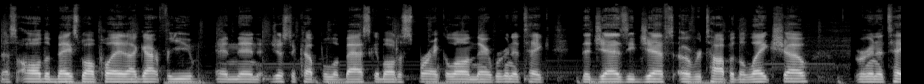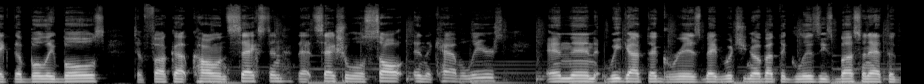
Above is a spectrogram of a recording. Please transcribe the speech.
That's all the baseball play that I got for you. And then just a couple of basketball to sprinkle on there. We're going to take the Jazzy Jeffs over top of the Lake Show. We're going to take the Bully Bulls to fuck up Collin Sexton, that sexual assault in the Cavaliers. And then we got the Grizz, baby. What you know about the Glizzies busting at the,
